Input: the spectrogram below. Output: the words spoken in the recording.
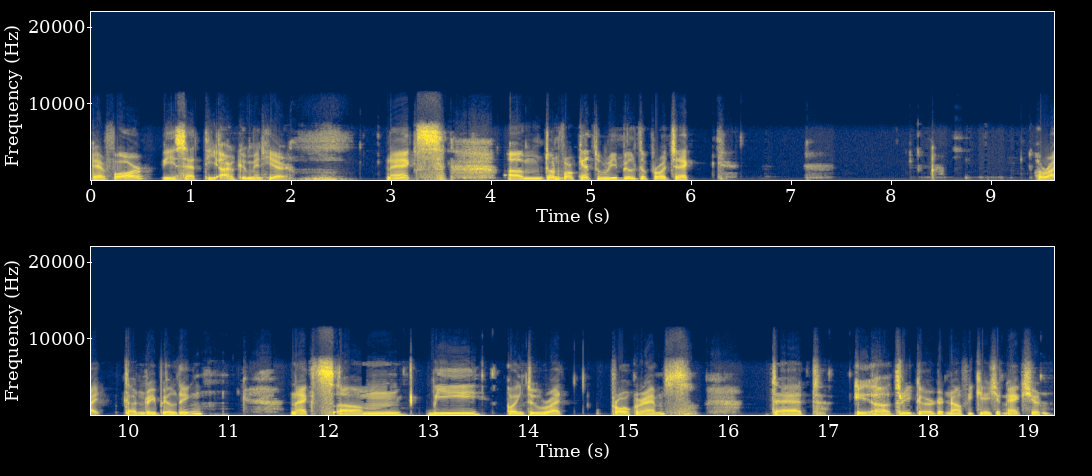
Therefore we set the argument here. Next um, don't forget to rebuild the project. All right done rebuilding. Next um, we going to write programs that uh, trigger the navigation action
